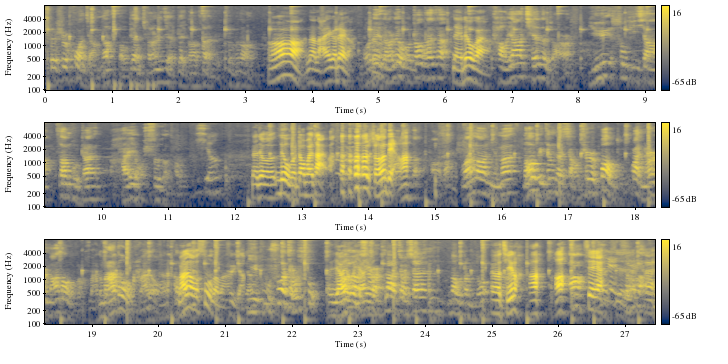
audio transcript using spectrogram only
这是获奖的，走遍全世界，这道菜是吃不到的。哦，那来一个这个，我这点儿六个招牌菜：哪六个呀？烤鸭、茄子卷儿、鱼、酥皮虾、三不沾，还有狮子头。行，那就六个招牌菜吧，省得点了。好了，完了，你们老北京的小吃爆肚、灌肠、麻豆腐。麻豆腐，麻豆腐麻豆腐素的吗？是羊你不说就是素。羊有完了羊有是那就先弄这么多。那齐了啊！好，啊，谢谢。这行了，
